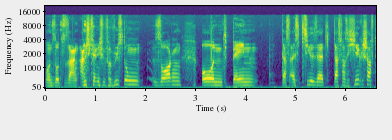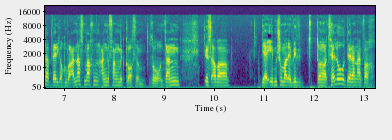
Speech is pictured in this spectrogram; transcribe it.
und sozusagen anständig für Verwüstungen sorgen und Bane das als Ziel setzt, das, was ich hier geschafft habe, werde ich auch über anders machen, angefangen mit Gotham. So, und dann ist aber der eben schon mal erwähnte Donatello, der dann einfach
